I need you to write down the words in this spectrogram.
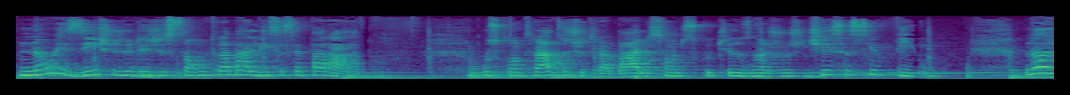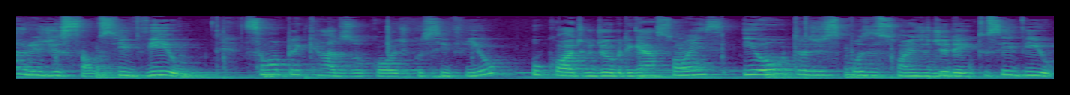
não existe jurisdição trabalhista separada. Os contratos de trabalho são discutidos na Justiça Civil. Na jurisdição civil, são aplicados o Código Civil, o Código de Obrigações e outras disposições do direito civil.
